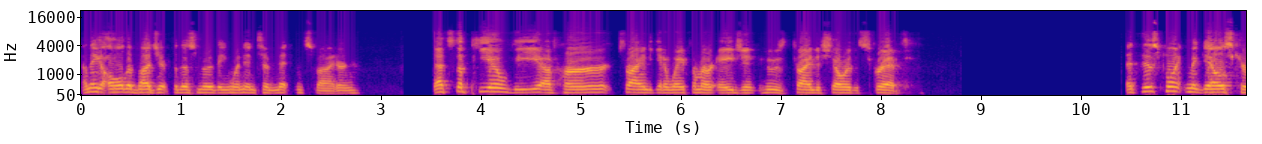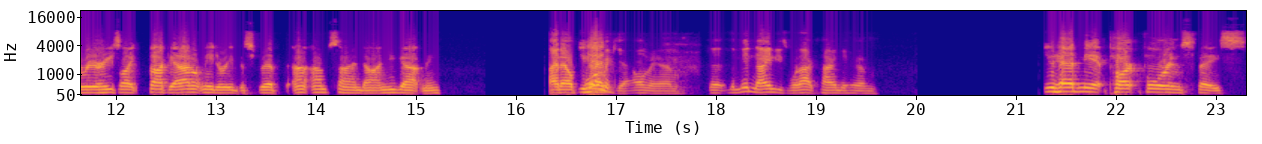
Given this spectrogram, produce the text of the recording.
I think all the budget for this movie went into Mitten Spider. That's the POV of her trying to get away from her agent who's trying to show her the script. At this point in Miguel's career, he's like, "Fuck it, I don't need to read the script. I- I'm signed on. You got me." I know, You poor had- Miguel, man. The, the mid 90s were not kind to him. You had me at part four in space.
